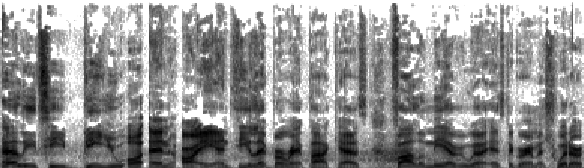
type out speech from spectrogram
L E T B U R N R A N T, Let Burn Rant Podcast. Follow me everywhere on Instagram and Twitter.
